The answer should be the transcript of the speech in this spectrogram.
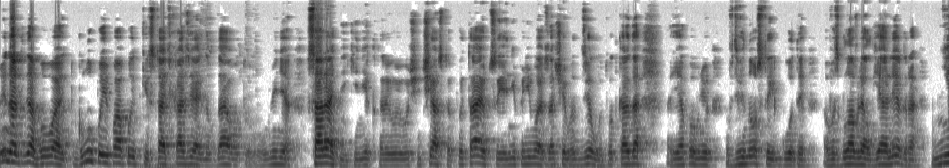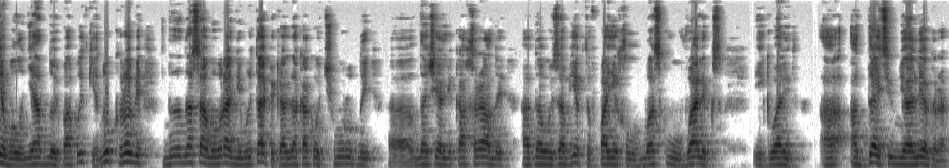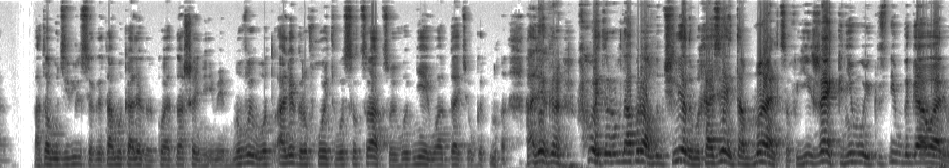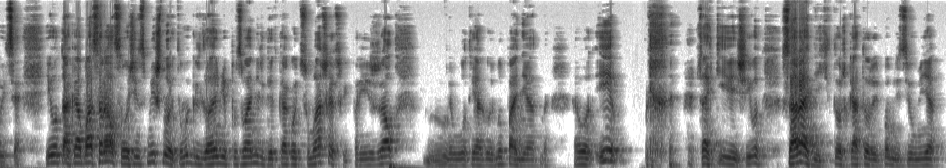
Ну, иногда бывают глупые попытки стать хозяином, да, вот у меня соратники некоторые очень часто пытаются, я не понимаю, зачем это делают. Вот когда, я помню, в 90-е годы возглавлял я Аллегра, не было ни одной попытки, ну, кроме на, самом раннем этапе, когда какой-то чмурудный э, начальник охраны одного из объектов поехал в Москву, в Алекс, и говорит, а отдайте мне Аллегра. А там удивились, говорят, а мы к Аллегро какое отношение имеем? Ну вы вот, Аллегро входит в ассоциацию, вы мне его отдайте. Он говорит, ну Аллегро входит равноправным членом, и хозяин там Мальцев, езжай к нему и с ним договаривайся. И он так обосрался, очень смешно это выглядело. Они мне позвонили, говорят, какой-то сумасшедший приезжал. Вот, я говорю, ну понятно. Вот, и такие вещи. И вот соратники тоже, которые, помните, у меня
